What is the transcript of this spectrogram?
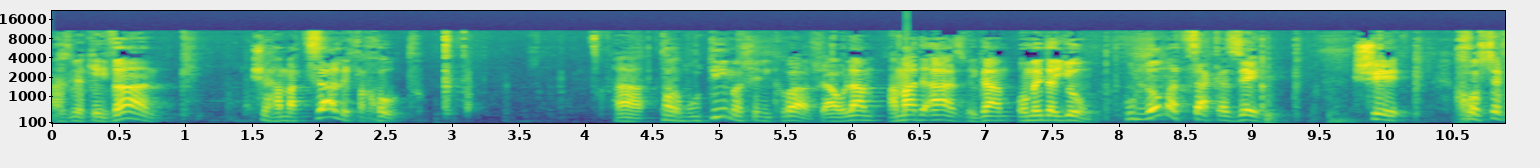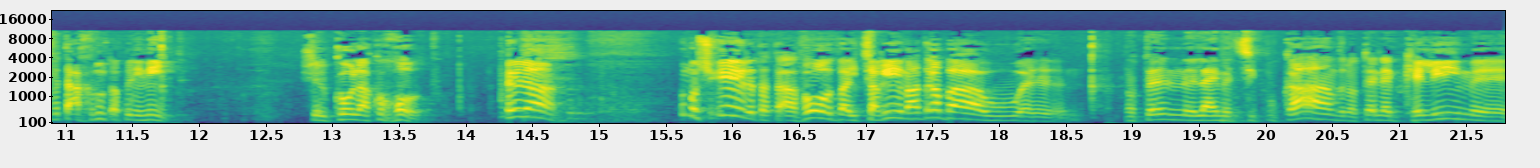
אז מכיוון שהמצע לפחות, התרבותי מה שנקרא, שהעולם עמד אז וגם עומד היום, הוא לא מצע כזה שחושף את האחדות הפנימית של כל הכוחות, אלא הוא משאיר את התאוות והיצרים, אדרבה, הוא אה, נותן להם את סיפוקם ונותן להם כלים אה,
